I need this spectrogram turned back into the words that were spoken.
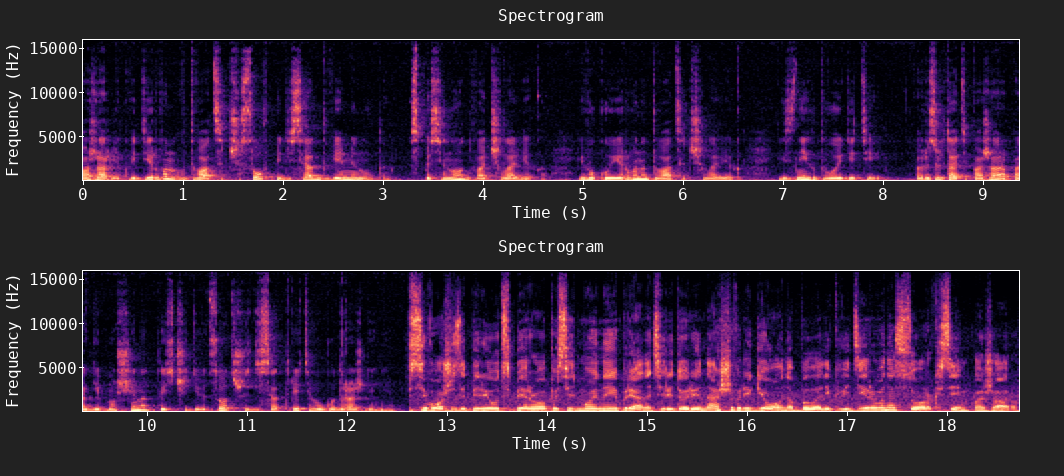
Пожар ликвидирован в 20 часов 52 минуты. Спасено 2 человека. Эвакуировано 20 человек. Из них двое детей. В результате пожара погиб мужчина 1963 года рождения. Всего же за период с 1 по 7 ноября на территории нашего региона было ликвидировано 47 пожаров.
